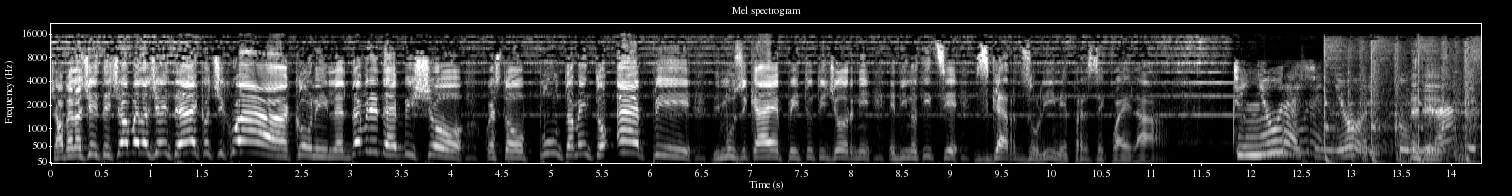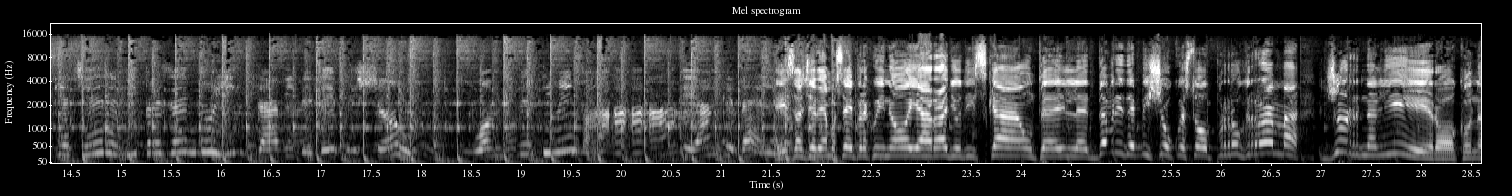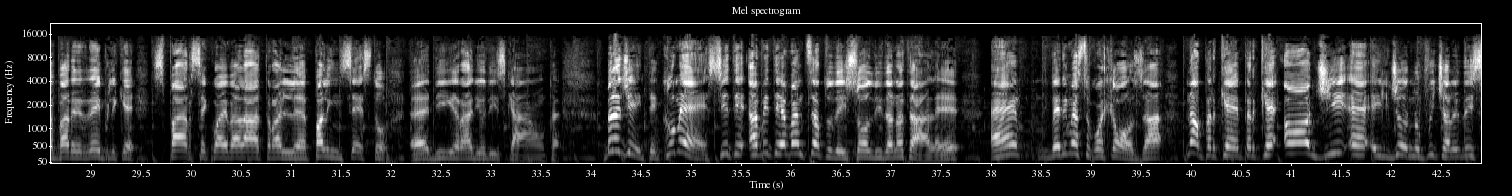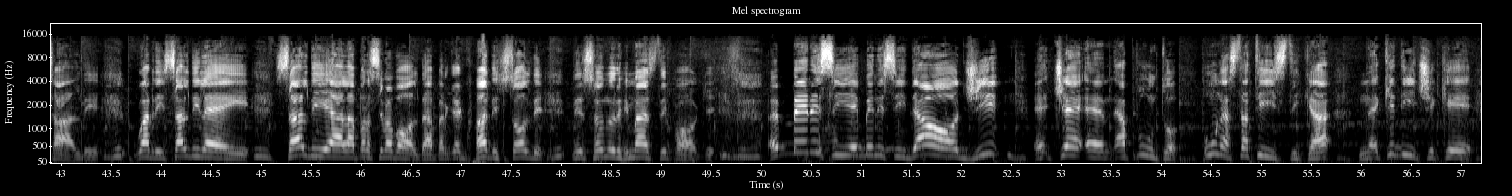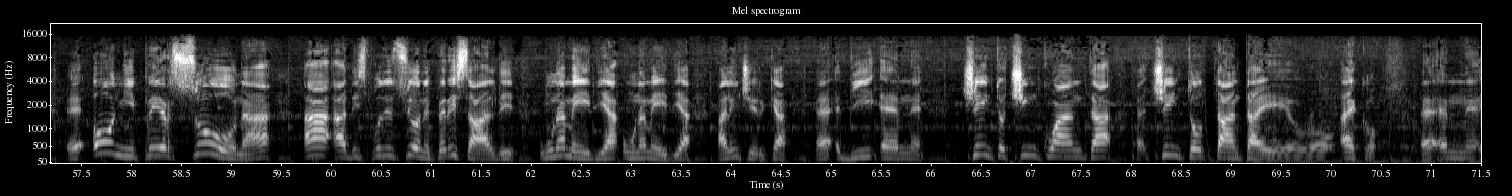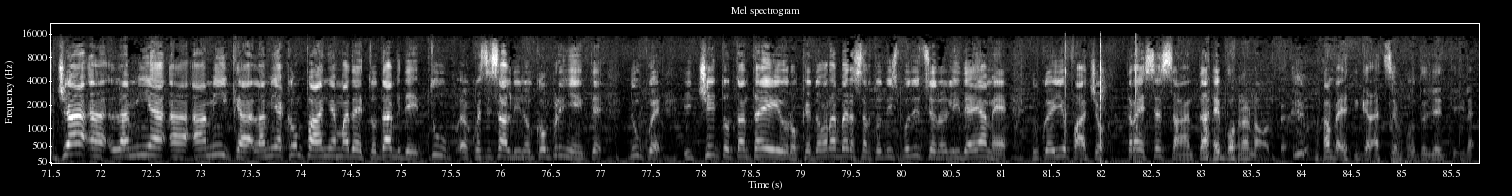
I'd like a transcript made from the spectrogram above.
Ciao bella gente, ciao bella gente, eccoci qua con il Davide Debbie Show, questo appuntamento happy di musica happy tutti i giorni e di notizie sgarzoline prese qua e là. Signore e signori, con grande piacere vi presento il Davide Debbie Show. Buon divertimento ah, ah, ah, ah, anche bello. Esageriamo sempre qui noi a Radio Discount, il Davide Debbie Show, questo programma giornaliero con varie repliche sparse qua e va là tra il palinsesto eh, di Radio Discount. Bella gente, com'è? Siete, avete avanzato dei soldi da Natale? Eh? Vi è rimasto qualcosa? No, perché? Perché oggi è il giorno ufficiale dei saldi. Guardi, saldi lei, saldi alla prossima volta, perché qua di soldi ne sono rimasti pochi. Ebbene sì, ebbene sì, da oggi eh, c'è eh, appunto una statistica eh, che dice che eh, ogni persona ha a disposizione per i saldi una media, una media all'incirca eh, di ehm, 150-180 euro. Ecco, ehm, già eh, la mia eh, amica, la mia compagna mi ha detto Davide tu eh, questi saldi non compri niente, dunque i 180 euro che dovrebbero essere a tua disposizione li dai a me, dunque io faccio 3,60 e buonanotte. Va bene, grazie molto gentile.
